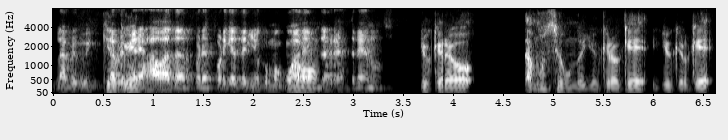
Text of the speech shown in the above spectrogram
La, la primera que- es Avatar, pero es porque ha tenido como 40 reestrenos. Yo creo, dame un segundo, yo creo que, yo creo que,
